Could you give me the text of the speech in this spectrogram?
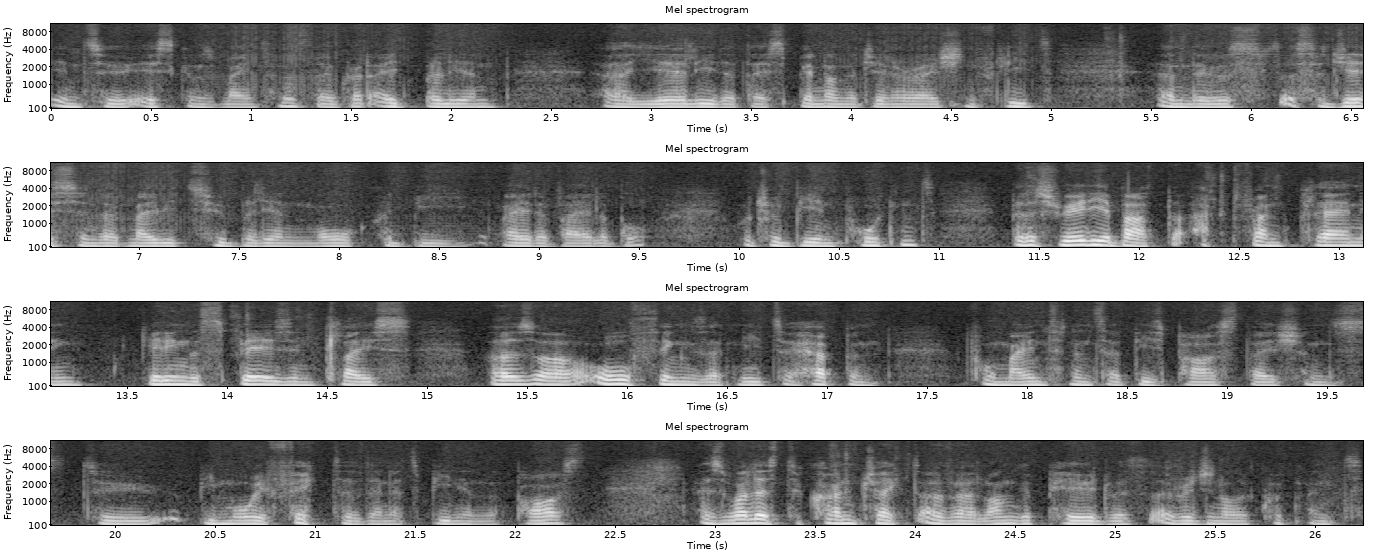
into Eskom's maintenance. They've got 8 billion uh, yearly that they spend on the generation fleet. And there was a suggestion that maybe 2 billion more could be made available, which would be important. But it's really about the upfront planning, getting the spares in place. Those are all things that need to happen for maintenance at these power stations to be more effective than it's been in the past, as well as to contract over a longer period with original equipment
